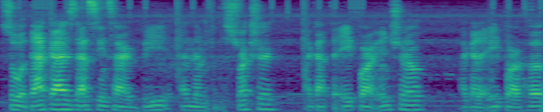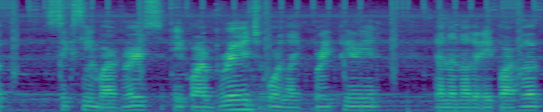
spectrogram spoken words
So with that guys, that's the entire beat and then for the structure, I got the 8 bar intro, I got an 8 bar hook, 16 bar verse, 8 bar bridge or like break period, then another 8 bar hook,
